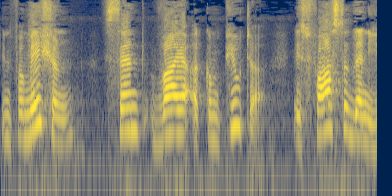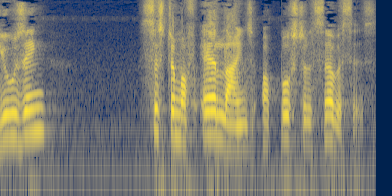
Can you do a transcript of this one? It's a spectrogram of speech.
Information sent via a computer is faster than using system of airlines or postal services.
